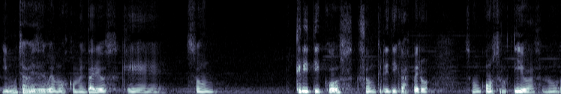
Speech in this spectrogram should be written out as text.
y muchas veces vemos comentarios que son críticos, son críticas pero son constructivas, ¿no?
